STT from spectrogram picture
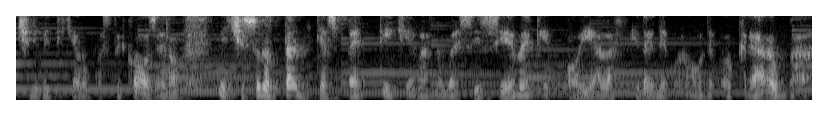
ci dimentichiamo queste cose, no? Quindi ci sono tanti aspetti che vanno messi insieme che poi alla fine devono, devono creare una,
